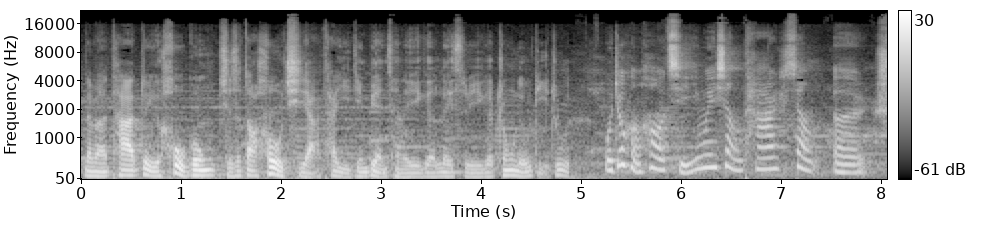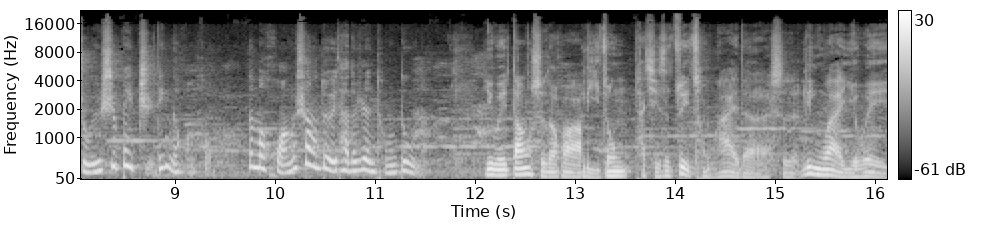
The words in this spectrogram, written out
那么她对于后宫，其实到后期啊，她已经变成了一个类似于一个中流砥柱。我就很好奇，因为像她，像呃，属于是被指定的皇后，那么皇上对于她的认同度呢？因为当时的话，李宗他其实最宠爱的是另外一位，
